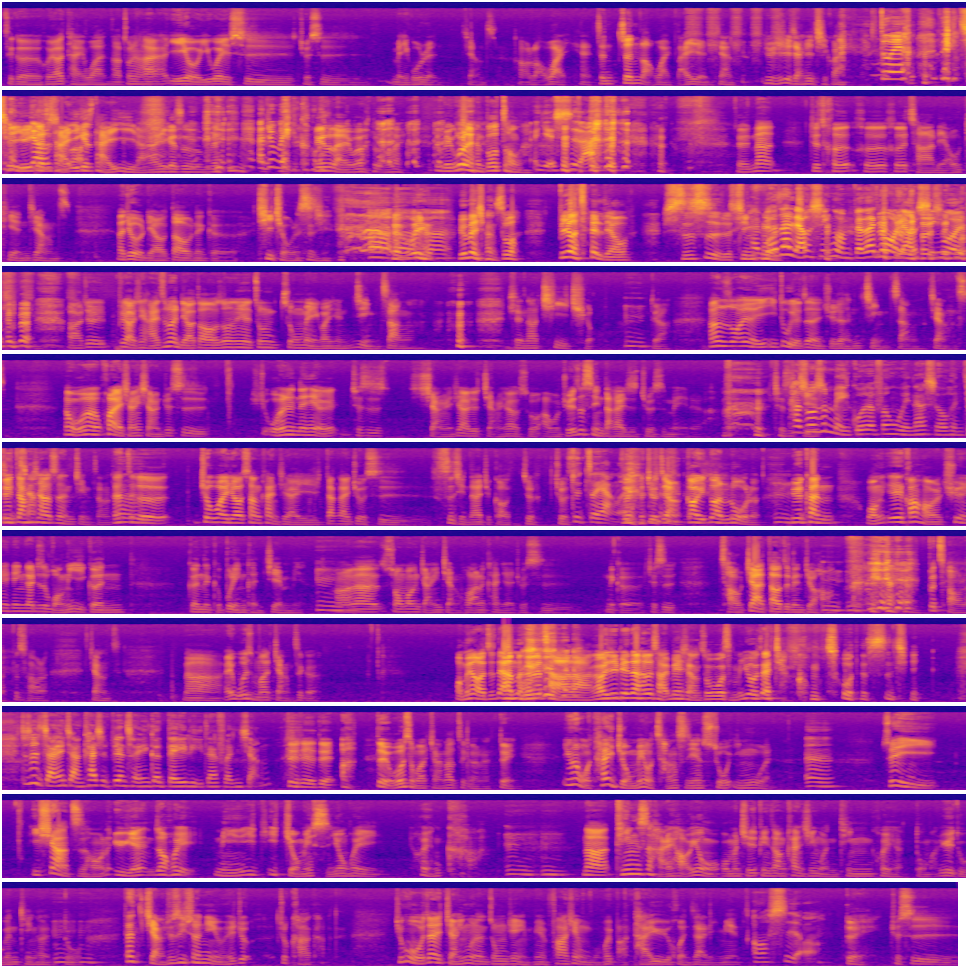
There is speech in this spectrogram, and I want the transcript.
这个回到台湾那，中间还也有一位是就是美国人这样子，好老外，真真老外白人这样子，就 是越讲越奇怪。对呀、啊，有一个是台，一个是台裔啦，一个是那 就美国，一个是来外老外，美国人很多种啊，也是啦。对，那就是喝喝喝茶聊天这样子，那就聊到那个气球的事情。嗯嗯、我原原本想说不要再聊。时事的新闻，不要再聊新闻，不要再跟我聊新闻啊！就不小心还是会聊到说，因为中中美关系很紧张啊，讲到气球，嗯，对啊，他们说，哎，一度也真的觉得很紧张这样子。那我后来想一想，就是我那天有就是想一下，就讲一下说啊，我觉得这事情大概是就是没了啦。就是他说是美国的氛围那时候很紧张，对，当下是很紧张，但这个就外交上看起来也大概就是。事情大概就告就就就这样了，对，就这样 告一段落了。嗯、因为看王，因为刚好去的那天应该就是王毅跟跟那个布林肯见面，嗯，好，那双方讲一讲话，那看起来就是那个就是吵架到这边就好，不吵了，不吵了，这样子。那哎，我为什么要讲这个？我、哦、没有，我只带他们喝茶啦，然后一边在喝茶一边想说，我怎么又在讲工作的事情？就是讲一讲，开始变成一个 daily 在分享。对对对啊，对我为什么要讲到这个呢？对。因为我太久没有长时间说英文，嗯，所以一下子哈，那语言就会你一一久没使用会会很卡，嗯嗯。那听是还好，因为我我们其实平常看新闻听会很多嘛，阅读跟听很多，嗯嗯，但讲就是一瞬间有些就就卡卡的。结果我在讲英文的中间里面发现我会把台语混在里面。哦，是哦，对，就是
